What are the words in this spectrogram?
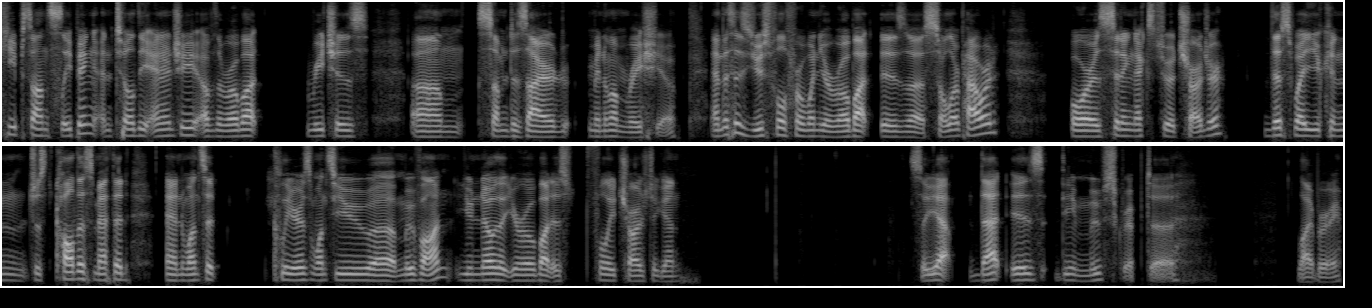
keeps on sleeping until the energy of the robot reaches um, some desired minimum ratio. And this is useful for when your robot is uh, solar powered or is sitting next to a charger. This way you can just call this method and once it clears, once you uh, move on, you know that your robot is fully charged again. So yeah, that is the MoveScript uh, library.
